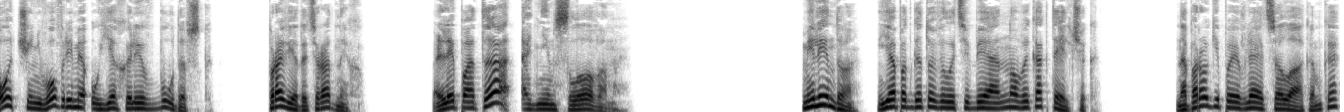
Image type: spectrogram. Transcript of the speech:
очень вовремя уехали в Будовск проведать родных. Лепота, одним словом. «Мелиндо, я подготовила тебе новый коктейльчик». На пороге появляется лакомка,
